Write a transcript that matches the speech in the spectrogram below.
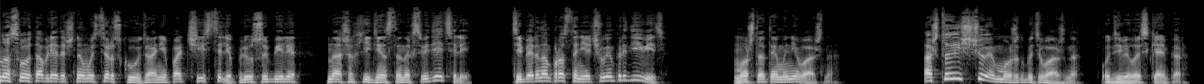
Но свою таблеточную мастерскую-то они подчистили, плюс убили наших единственных свидетелей. Теперь нам просто нечего им предъявить. Может, это им и не важно. А что еще им может быть важно? Удивилась Кемпер.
